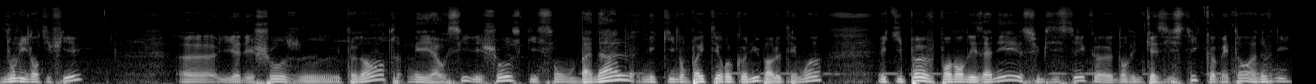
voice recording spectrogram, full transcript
non identifiées. Euh, il y a des choses euh, étonnantes, mais il y a aussi des choses qui sont banales, mais qui n'ont pas été reconnues par le témoin, et qui peuvent pendant des années subsister dans une casuistique comme étant un ovni.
